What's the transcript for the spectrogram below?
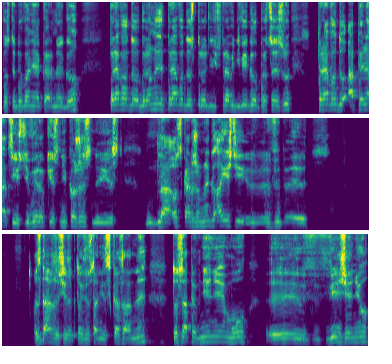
postępowania karnego. prawo do obrony, prawo do sprawiedliwego procesu, prawo do apelacji, jeśli wyrok jest niekorzystny, jest dla oskarżonego, a jeśli zdarzy się, że ktoś zostanie skazany, to zapewnienie mu w więzieniu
